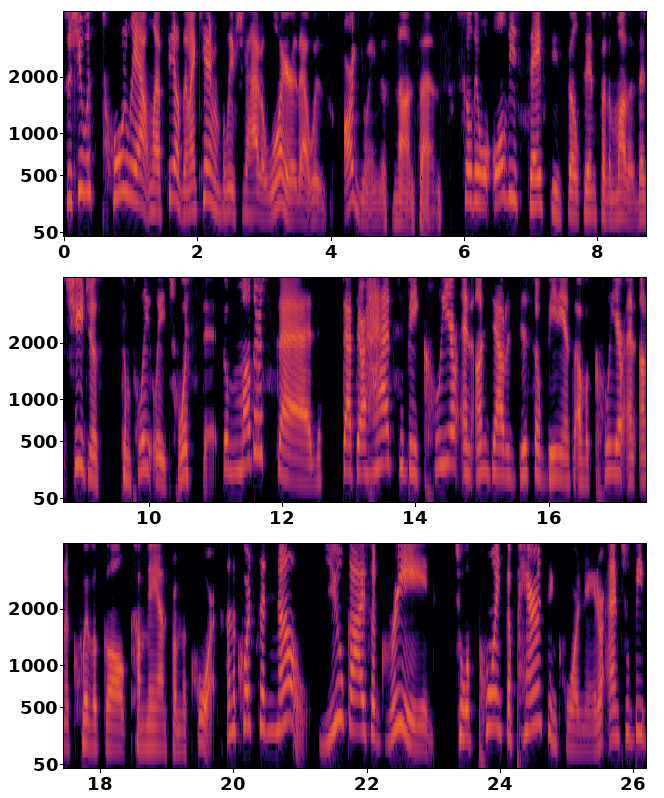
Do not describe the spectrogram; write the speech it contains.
So she was totally out in left field, and I can't even believe she had a lawyer that was arguing this nonsense. So there were all these safeties built in for the mother that she just completely twisted. The mother said that there had to be clear and undoubted disobedience of a clear and unequivocal command from the court. And the court said, no, you guys agreed to appoint the parenting coordinator and to be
